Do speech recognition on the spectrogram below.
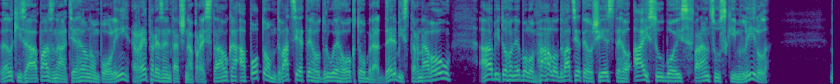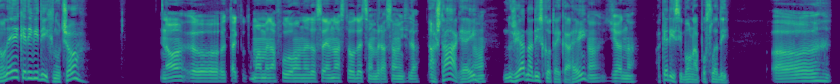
veľký zápas na tehelnom poli, reprezentačná prestávka a potom 22. októbra derby s Trnavou a aby toho nebolo málo, 26. aj súboj s francúzským Lille. No niekedy vydýchnu, čo? No, e, tak toto máme nafulované do 17. decembra, sa mi zdá. Až tak, hej? No. Žiadna diskotéka, hej? No, žiadna. A kedy si bol naposledy? Uh,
